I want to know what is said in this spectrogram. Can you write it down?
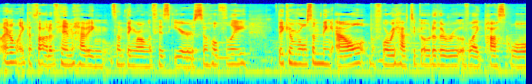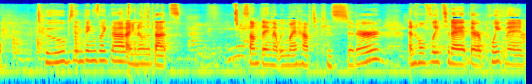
I don't like the thought of him having something wrong with his ears. So hopefully they can roll something out before we have to go to the route of like possible tubes and things like that. I know that that's something that we might have to consider. And hopefully today at their appointment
